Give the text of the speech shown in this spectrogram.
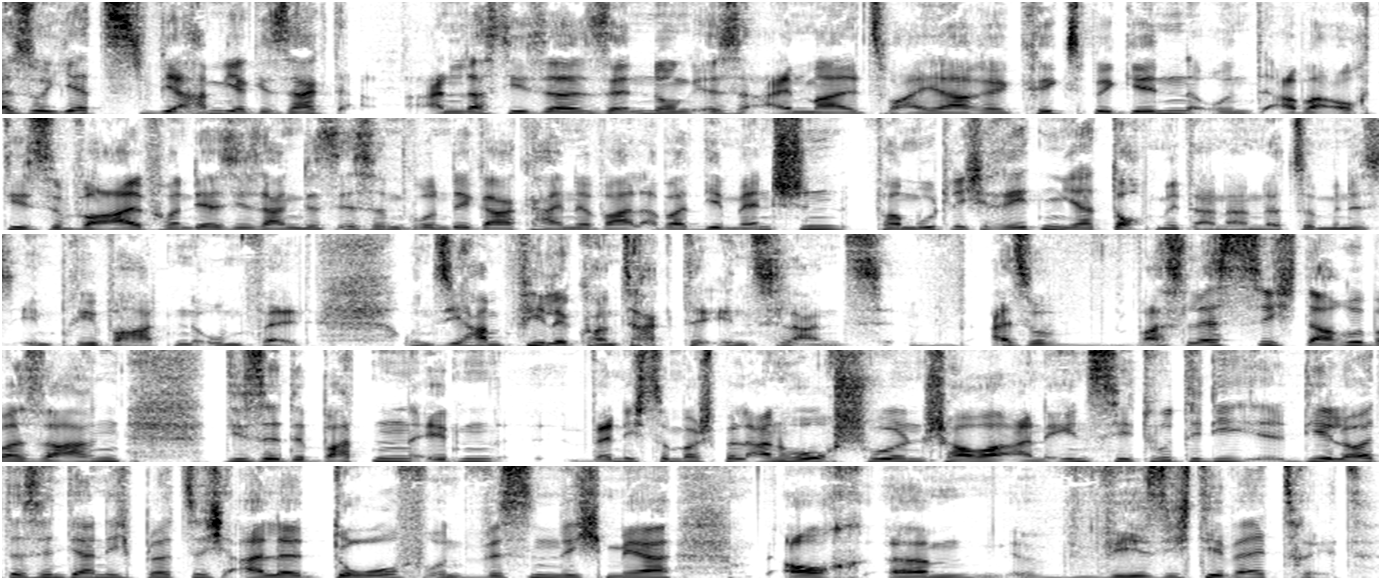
also jetzt, wir haben ja gesagt, Anlass dieser Sendung ist einmal zwei Jahre Kriegsbeginn und aber auch diese Wahl, von der Sie sagen, das ist im Grunde gar keine Wahl, aber die Menschen vermutlich reden ja doch miteinander, zumindest im privaten Umfeld. Und Sie haben viele Kontakte ins Land. Also was lässt sich darüber sagen? Diese Debatten eben, wenn ich zum Beispiel an Hochschulen schaue, an Institute, die, die Leute sind ja nicht plötzlich alle doof und wissen nicht mehr auch, ähm, wie sich die Welt dreht.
